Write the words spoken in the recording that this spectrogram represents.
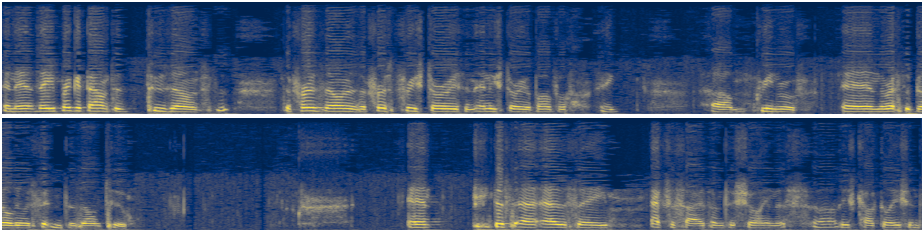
And they, they break it down to two zones. The first zone is the first three stories and any story above a, um, green roof. And the rest of the building would fit into zone two. And just as a exercise, I'm just showing this uh, these calculations.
